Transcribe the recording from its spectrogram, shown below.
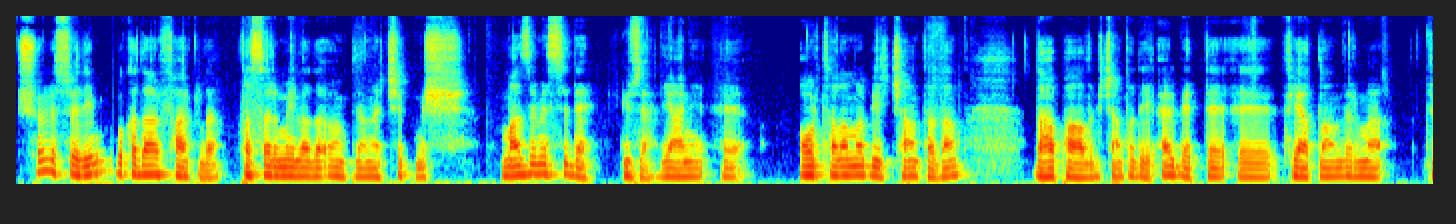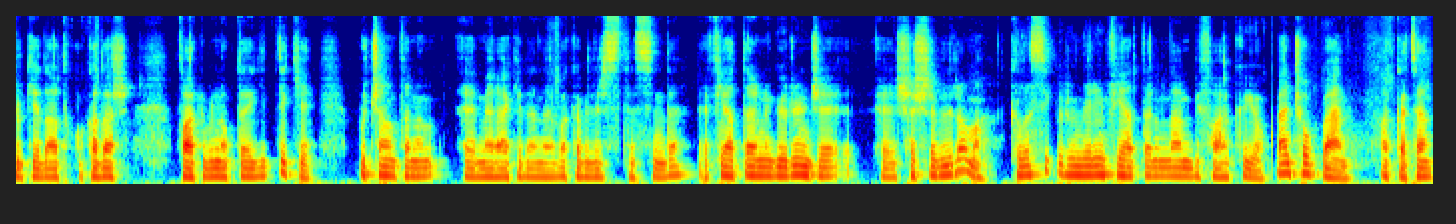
şöyle söyleyeyim bu kadar farklı. Tasarımıyla da ön plana çıkmış. Malzemesi de güzel. Yani e, ortalama bir çantadan daha pahalı bir çanta değil. Elbette e, fiyatlandırma Türkiye'de artık o kadar farklı bir noktaya gitti ki bu çantanın e, merak edenler bakabilir sitesinde. E, fiyatlarını görünce e, şaşırabilir ama klasik ürünlerin fiyatlarından bir farkı yok. Ben çok beğendim. Hakikaten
